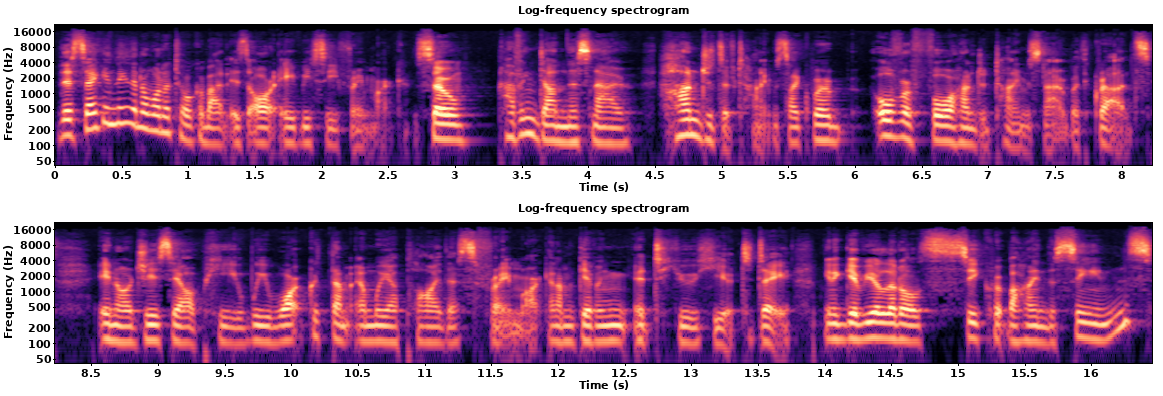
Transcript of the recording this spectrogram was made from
The second thing that I want to talk about is our ABC framework. So, having done this now hundreds of times, like we're over 400 times now with grads in our GCLP, we work with them and we apply this framework. And I'm giving it to you here today. I'm going to give you a little secret behind the scenes.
